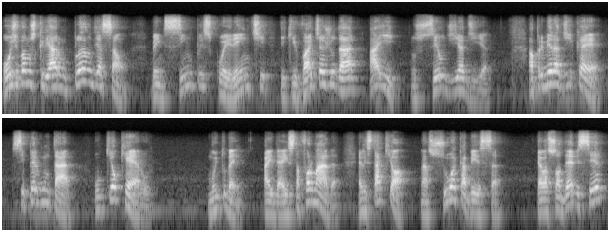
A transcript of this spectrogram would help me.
Hoje vamos criar um plano de ação bem simples, coerente e que vai te ajudar aí no seu dia a dia. A primeira dica é se perguntar: o que eu quero? Muito bem, a ideia está formada. Ela está aqui, ó, na sua cabeça ela só deve ser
